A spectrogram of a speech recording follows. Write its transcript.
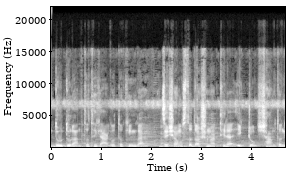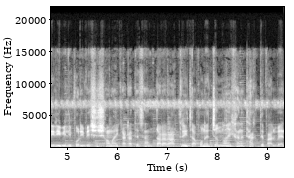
দূর দূরান্ত থেকে আগত কিংবা যে সমস্ত দর্শনার্থীরা একটু শান্ত, নিরিবিলি পরিবেশে সময় কাটাতে চান, তারা রাত্রি যাপনের জন্য এখানে থাকতে পারবেন।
